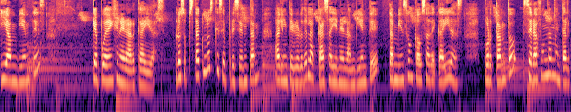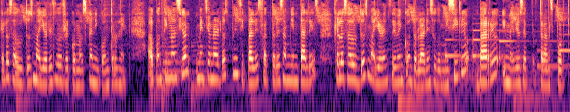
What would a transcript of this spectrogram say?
y ambientes que pueden generar caídas. Los obstáculos que se presentan al interior de la casa y en el ambiente también son causa de caídas. Por tanto, será fundamental que los adultos mayores los reconozcan y controlen. A continuación, mencionaré los principales factores ambientales que los adultos mayores deben controlar en su domicilio, barrio y medios de transporte.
